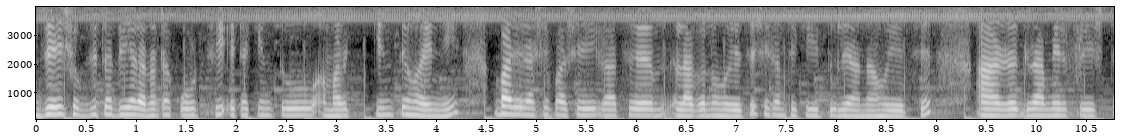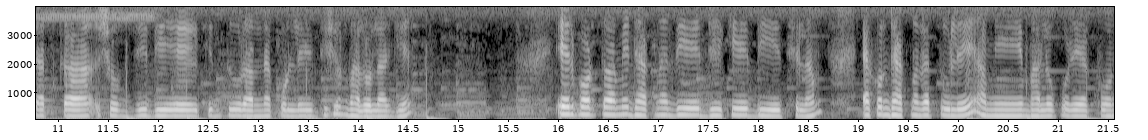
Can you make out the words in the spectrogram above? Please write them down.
যেই সবজিটা দিয়ে রান্নাটা করছি, এটা কিন্তু আমার কিনতে হয়নি। বাড়ির আশেপাশে গাছে লাগানো হয়েছে, সেখান থেকেই তুলে আনা হয়েছে। আর গ্রামের ফ্রেশ টাটকা সবজি দিয়ে কিন্তু রান্না করলে ভীষণ ভালো লাগে। এরপর তো আমি ঢাকনা দিয়ে ঢেকে দিয়েছিলাম। এখন ঢাকনাটা তুলে আমি ভালো করে এখন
